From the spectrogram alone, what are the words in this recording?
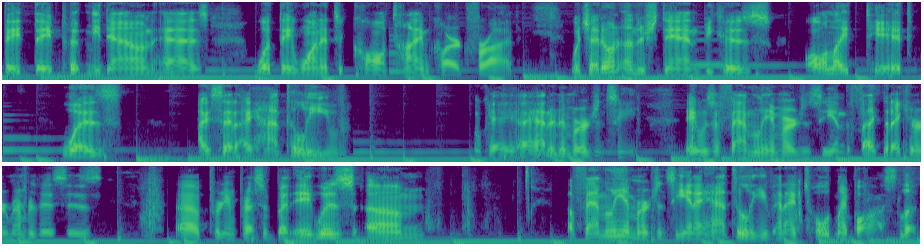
they they put me down as what they wanted to call time card fraud, which I don't understand because all I did was I said I had to leave. Okay, I had an emergency. It was a family emergency, and the fact that I can remember this is uh, pretty impressive. But it was um, a family emergency, and I had to leave. And I told my boss, "Look,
